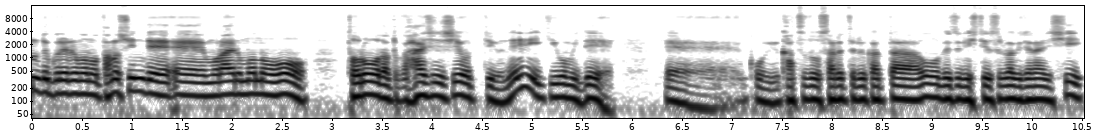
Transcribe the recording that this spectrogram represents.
んでくれるものを楽しんで、えー、もらえるものを撮ろうだとか配信しようっていうね意気込みで、えー、こういう活動されてる方を別に否定するわけじゃないし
